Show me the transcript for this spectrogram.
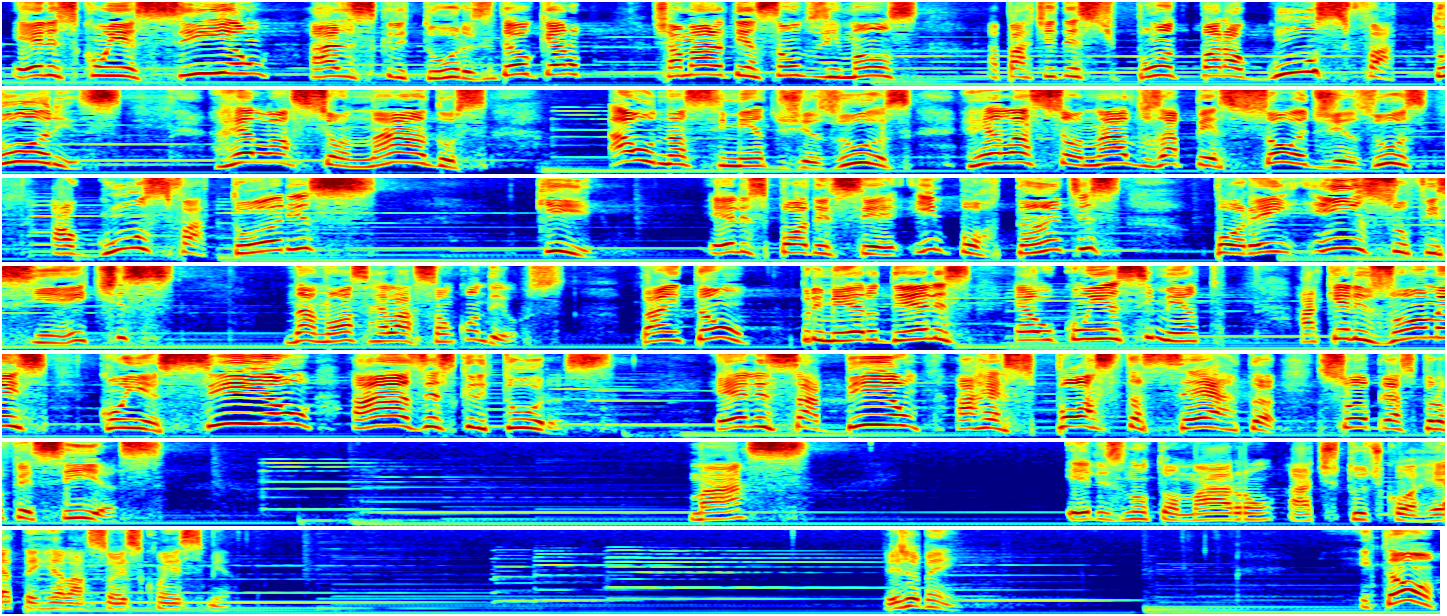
Eles conheciam as Escrituras. Então eu quero chamar a atenção dos irmãos a partir deste ponto para alguns fatores relacionados ao nascimento de Jesus, relacionados à pessoa de Jesus, alguns fatores que eles podem ser importantes, porém insuficientes na nossa relação com Deus. Tá? Então, o primeiro deles é o conhecimento. Aqueles homens conheciam as Escrituras, eles sabiam a resposta certa sobre as profecias, mas, eles não tomaram a atitude correta em relação a esse conhecimento. Veja bem. Então,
